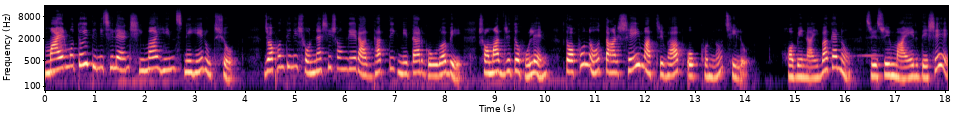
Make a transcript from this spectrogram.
মায়ের মতোই তিনি ছিলেন সীমাহীন স্নেহের উৎস। যখন তিনি সন্ন্যাসী সঙ্গে আধ্যাত্মিক নেতার গৌরবে সমাদৃত হলেন, তখনও তার সেই মাতৃভাব অক্ষুণ্ণ ছিল। হবে নাই বা কেন? শ্রী শ্রী মায়ের দেশে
